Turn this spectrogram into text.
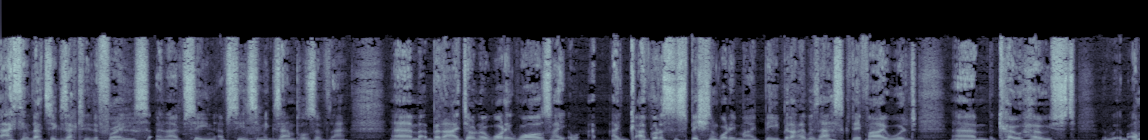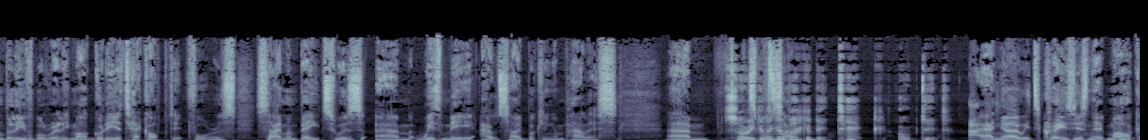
I think that's exactly the phrase, and I've seen I've seen some examples of that, um, but I don't know what it was. I, I I've got a suspicion what it might be, but I was asked if I would um, co-host. Unbelievable, really. Mark Goodier tech opt it for us. Simon Bates was um, with me outside Buckingham Palace. Um, Sorry, can I go back a bit? Tech opted. I I know it's crazy, isn't it, Mark?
